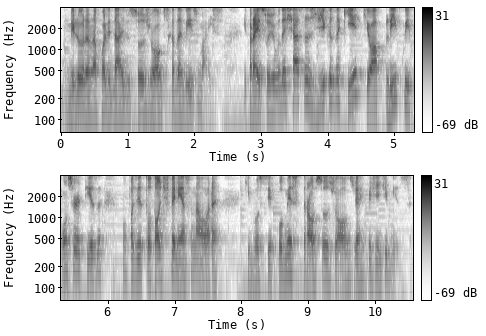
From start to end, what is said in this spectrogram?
melhorando a qualidade dos seus jogos cada vez mais. E para isso hoje eu vou deixar essas dicas aqui que eu aplico e com certeza vão fazer total diferença na hora que você for mestrar os seus jogos de RPG de mesa.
